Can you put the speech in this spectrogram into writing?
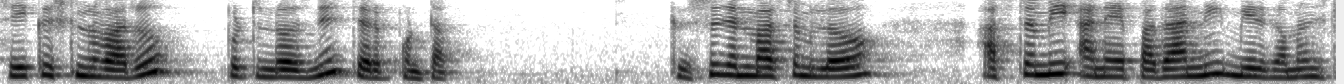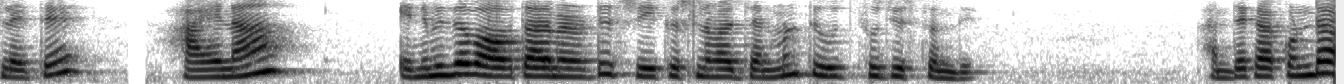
శ్రీకృష్ణుల వారు పుట్టినరోజుని జరుపుకుంటాం. కృష్ణ జన్మాష్టమిలో అష్టమి అనే పదాన్ని మీరు గమనించినట్లయితే ఆయన ఎనిమిదవ అవతారమైనటువంటి శ్రీకృష్ణుల వారి జన్మను సూచిస్తుంది. అంతేకాకుండా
